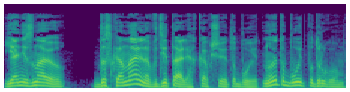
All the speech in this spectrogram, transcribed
Я не знаю досконально в деталях, как все это будет, но это будет по-другому.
